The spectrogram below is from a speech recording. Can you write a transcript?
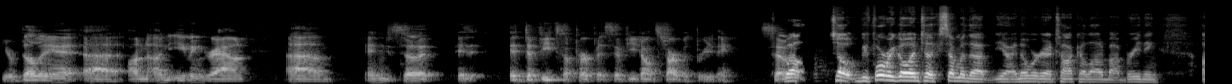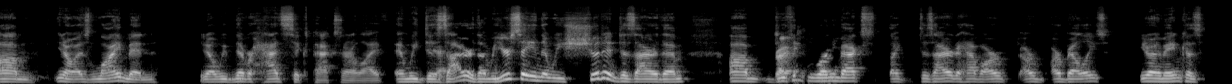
You're building it uh, on uneven ground, um, and so it, it, it defeats the purpose if you don't start with breathing. So well, so before we go into some of the, you know, I know we're going to talk a lot about breathing. Um, you know, as linemen, you know, we've never had six packs in our life, and we desire yeah. them. You're saying that we shouldn't desire them. Um, do right. you think the running backs like desire to have our our, our bellies? You know what I mean? Because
